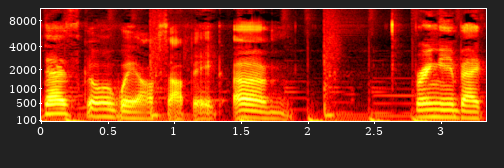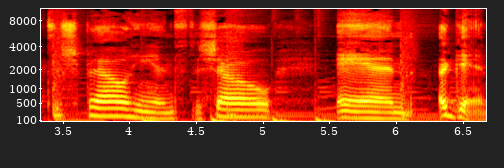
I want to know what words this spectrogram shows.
that's going way off topic. Um bringing back to Chappelle. He ends the show. And again,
